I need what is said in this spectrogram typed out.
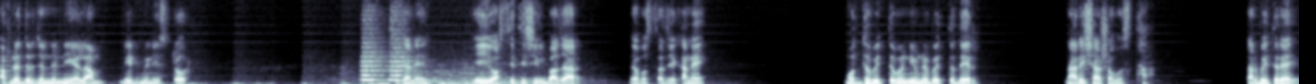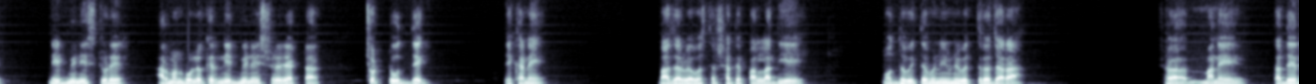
আপনাদের জন্য নিয়ে এলাম নিডমিন স্টোর। এখানে এই অস্থিতিশীল বাজার ব্যবস্থা যেখানে মধ্যবিত্ত এবং নিম্নবিত্তদের নারী শ্বাস অবস্থা তার ভিতরে নিডমিন স্টোরের, আরমান বুলকের নিডমিন স্টোরের একটা ছোট্ট উদ্যোগ। যেখানে বাজার ব্যবস্থার সাথে পাল্লা দিয়ে মধ্যবিত্ত এবং নিম্নবিত্তরা যারা মানে তাদের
